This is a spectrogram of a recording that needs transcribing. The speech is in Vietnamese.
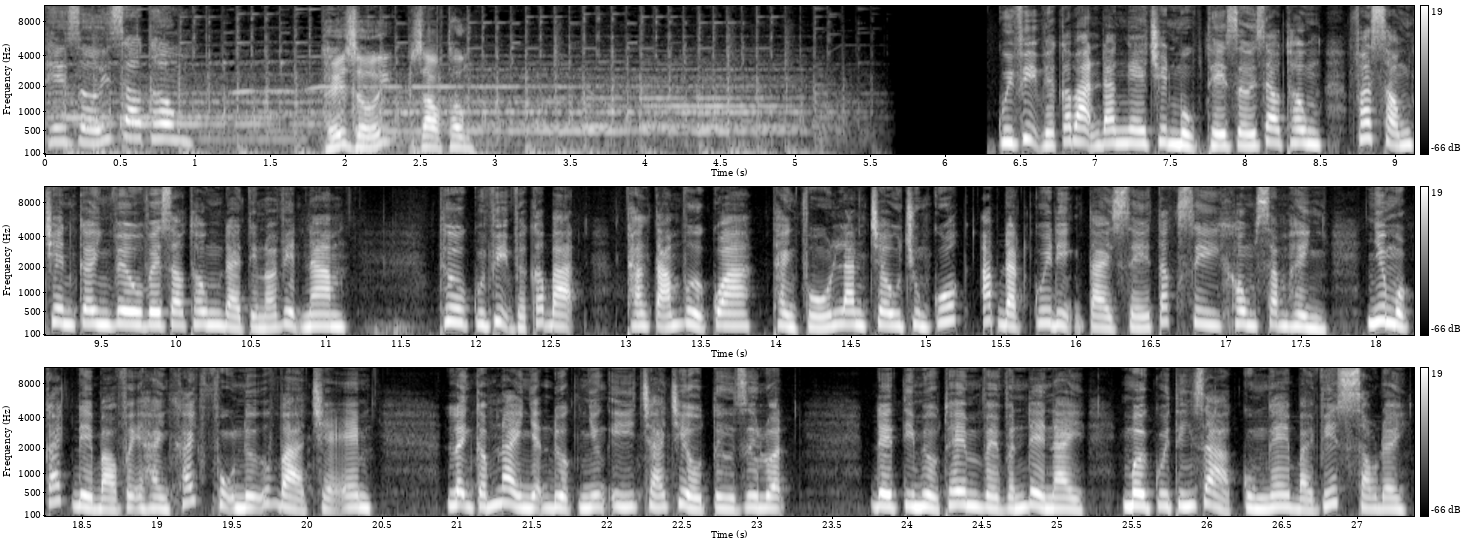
Thế giới giao thông Thế giới giao thông Quý vị và các bạn đang nghe chuyên mục Thế giới giao thông phát sóng trên kênh VOV Giao thông Đài Tiếng Nói Việt Nam. Thưa quý vị và các bạn, tháng 8 vừa qua, thành phố Lan Châu, Trung Quốc áp đặt quy định tài xế taxi không xăm hình như một cách để bảo vệ hành khách phụ nữ và trẻ em. Lệnh cấm này nhận được những ý trái chiều từ dư luận. Để tìm hiểu thêm về vấn đề này, mời quý thính giả cùng nghe bài viết sau đây.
